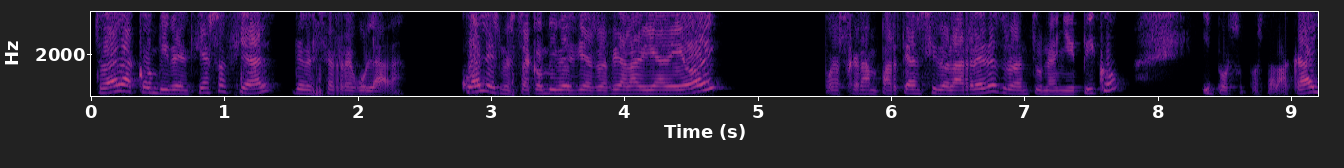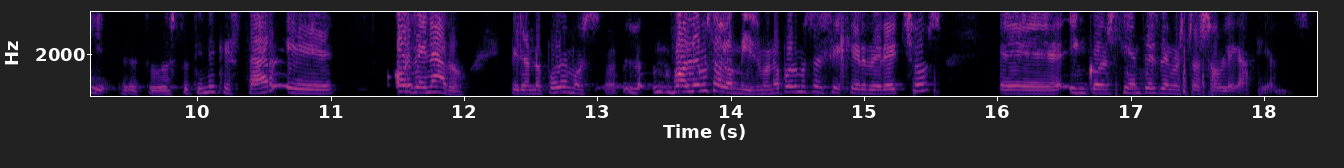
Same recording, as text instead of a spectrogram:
toda la convivencia social debe ser regulada. ¿Cuál es nuestra convivencia social a día de hoy? Pues gran parte han sido las redes durante un año y pico y por supuesto la calle, pero todo esto tiene que estar eh, ordenado. Pero no podemos, volvemos a lo mismo, no podemos exigir derechos eh, inconscientes de nuestras obligaciones.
